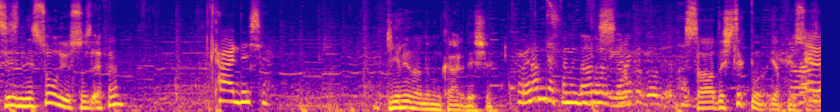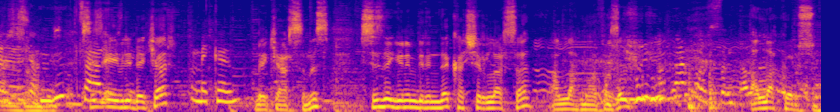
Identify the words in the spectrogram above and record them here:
Siz nesi oluyorsunuz efendim? Kardeşi. Gelin hanımın kardeşi. Evet. Sadıçlık mı yapıyorsunuz? Evet. aynı zamanda? Siz Sadıçlık. evli bekar, Bekarım. bekarsınız. Siz de günün birinde kaçırırlarsa Allah muhafaza. Allah korusun.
